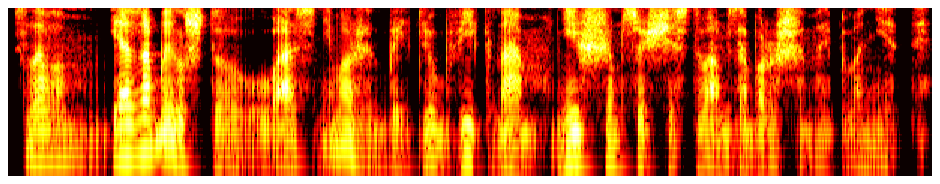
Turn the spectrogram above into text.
Словом, я забыл, что у вас не может быть любви к нам, низшим существам заброшенной планеты.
